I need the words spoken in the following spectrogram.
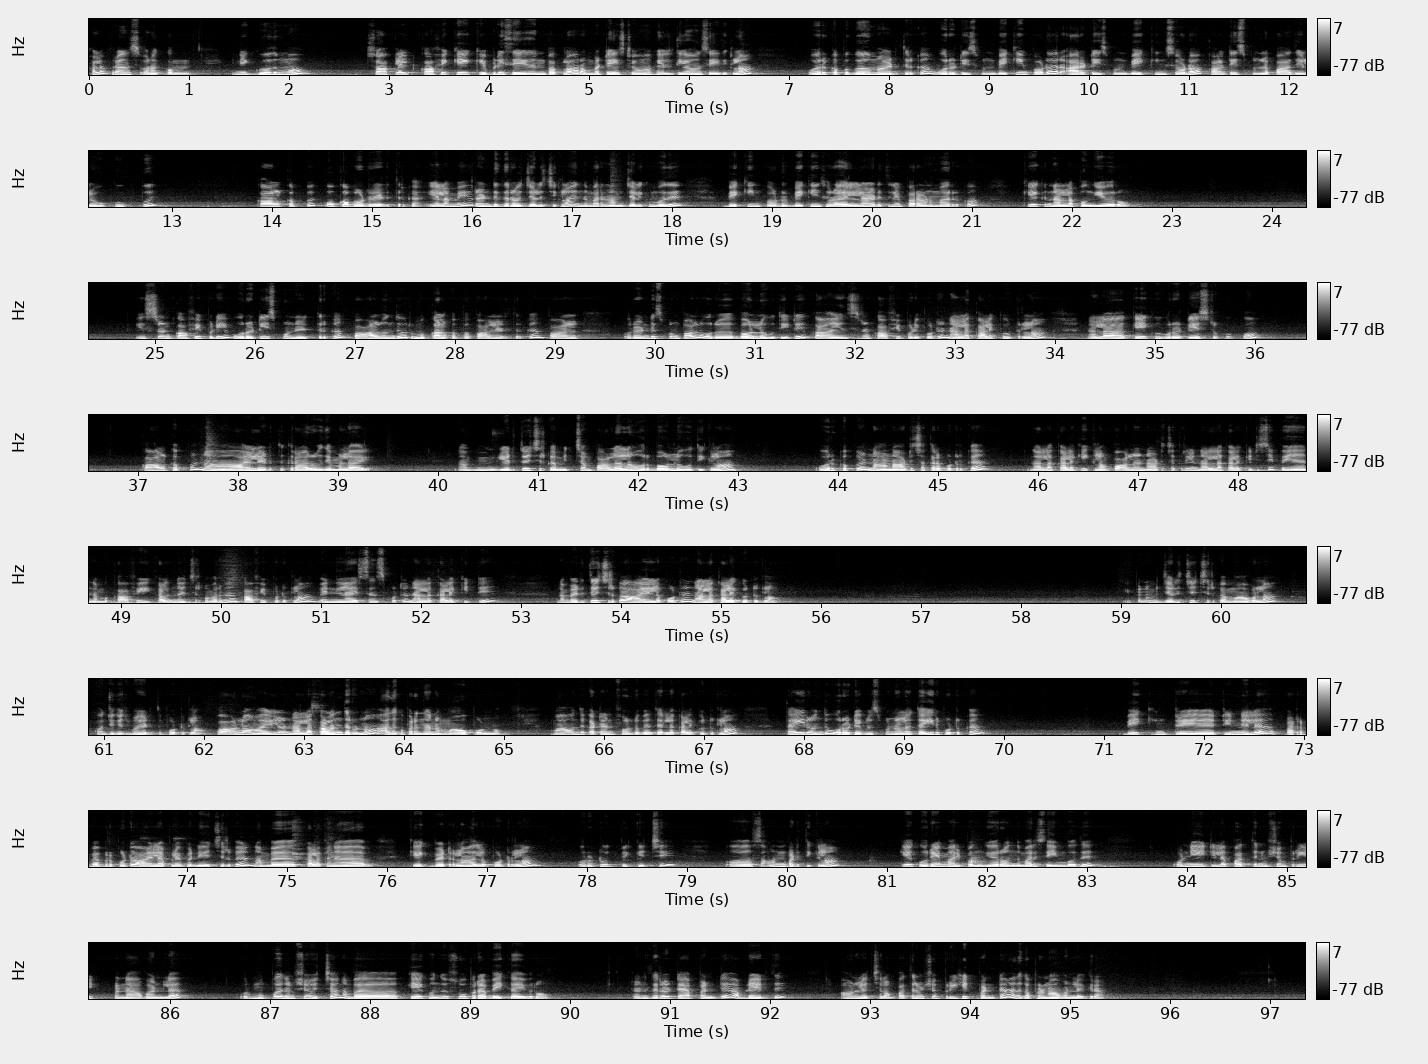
Hello friends வணக்கம். இன்றைக்கி கோதுமை சாக்லேட் காஃபி கேக் எப்படி செய்யுதுன்னு பார்க்கலாம். ரொம்ப டேஸ்டியாகவும் ஹெல்த்தியாகவும் செய்துக்கலாம். ஒரு கப்பு கோதுமை எடுத்திருக்கேன். ஒரு டீஸ்பூன் பேக்கிங் பவுடர் அரை டீஸ்பூன் பேக்கிங் சோடா கால் டீஸ்பூனில் பாதியில் உப்பு உப்பு கால் கப்பு கோகோ பவுடர் எடுத்திருக்கேன். எல்லாமே ரெண்டு தடவை ஜலிச்சுக்கலாம். இந்த மாதிரி நம்ம ஜலிக்கும் போது பேக்கிங் பவுடர் பேக்கிங் சோடா எல்லா இடத்துலையும் பரவன மாதிரி இருக்கும். கேக்கு நல்லா பொங்கி வரும். இன்ஸ்டன்ட் காஃபி பொடி ஒரு டீஸ்பூன் எடுத்திருக்கேன். பால் வந்து ஒரு முக்கால் கப்பு பால் எடுத்திருக்கேன். பால் ஒரு ரெண்டு ஸ்பூன் பால் ஒரு பவுலில் ஊற்றிட்டு கா இன்ஸ்டன்ட் காஃபி பொடி போட்டு நல்லா கலக்கி விட்டுடலாம் நல்லா கேக்கு ஒரு டேஸ்ட்டு கொடுக்கும் கால் கப்பு நான் ஆயில் எடுத்துக்கிறேன். அறுபது எம்எல் ஆயில். நான் எடுத்து வச்சுருக்க மிச்சம் பாலெல்லாம் ஒரு பவுலில் ஊற்றிக்கலாம் ஒரு கப்பு நான் நாட்டு சக்கரை போட்டிருக்கேன். நல்லா கலக்கிக்கலாம். பாலும் நாட்டு சக்கரையும் நல்லா கலக்கிடுச்சு. இப்போ நம்ம காஃபி கலந்து வச்சுருக்க பாருங்க. காஃபி போட்டுக்கலாம். வெண்ணிலா எசன்ஸ் போட்டு நல்லா கலக்கிட்டு நம்ம எடுத்து வச்சுருக்கோம் ஆயிலில் போட்டு நல்லா கலக்கி விட்டுக்கலாம். இப்போ நம்ம ஜலிச்சு வச்சுருக்க மாவெல்லாம் கொஞ்சம் கொஞ்சமாக எடுத்து போட்டுக்கலாம். பாலும் ஆயிலும் நல்லா கலந்துடணும் அதுக்கப்புறம் தான் நம்ம மாவு போடணும். மாவு வந்து கட் அண்ட் ஃபோல்டு மெத்தடில் கலக்கி விட்டுக்கலாம். தயிர் வந்து ஒரு டேபிள் ஸ்பூன் அளவு தயிர் போட்டிருக்கேன். பேக்கிங் ட்ரே டின்னில் பட்டர் பேப்பர் போட்டு ஆயில் அப்ளை பண்ணி வச்சுருக்கேன். நம்ம கலக்கின கேக் பேட்டர்லாம் அதில் போட்டுடலாம். ஒரு டூத் பிக் வச்சு சமன்படுத்திக்கலாம். கேக் ஒரே மாதிரி பங்கு வரும் அந்த மாதிரி செய்யும்போது. ஒன் எயிட்டியில் பத்து நிமிஷம் ப்ரீட் பண்ண அவனில் ஒரு முப்பது நிமிஷம் வச்சா நம்ம கேக் வந்து சூப்பராக பேக் ஆகி வரும் ரெண்டு தடவை டேப் பண்ணிட்டு அப்படியே எடுத்து அவனில் வச்சிடலாம். பத்து நிமிஷம் ப்ரீ ஹீட் பண்ணிட்டு அதுக்கப்புறம் நான் அவனில் வைக்கிறேன்.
